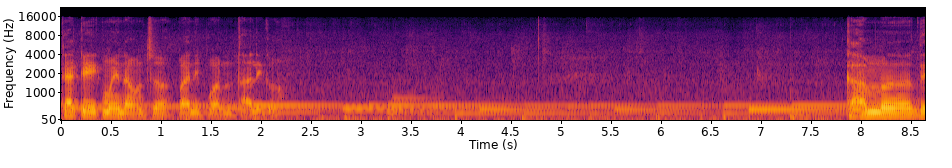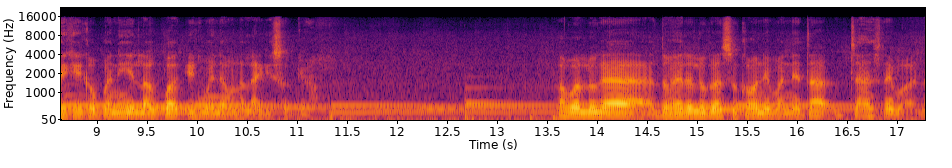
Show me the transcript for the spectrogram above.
ट्याक्कै एक महिना हुन्छ पानी पर्न थालेको। घाम नदेखेको पनि लगभग एक महिना हुन लागिसक्यो। अब लुगा धोएर लुगा सुकाउने भन्ने त चान्स नै भएन।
